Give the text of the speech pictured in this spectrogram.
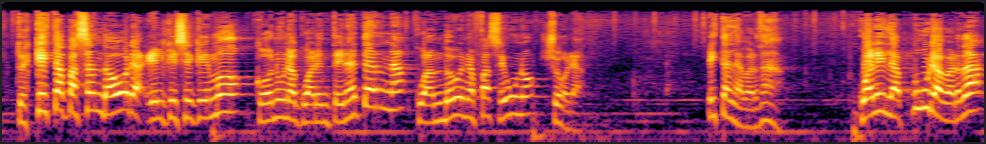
Entonces, ¿qué está pasando ahora? El que se quemó con una cuarentena eterna, cuando ve una fase 1, llora. Esta es la verdad. ¿Cuál es la pura verdad?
